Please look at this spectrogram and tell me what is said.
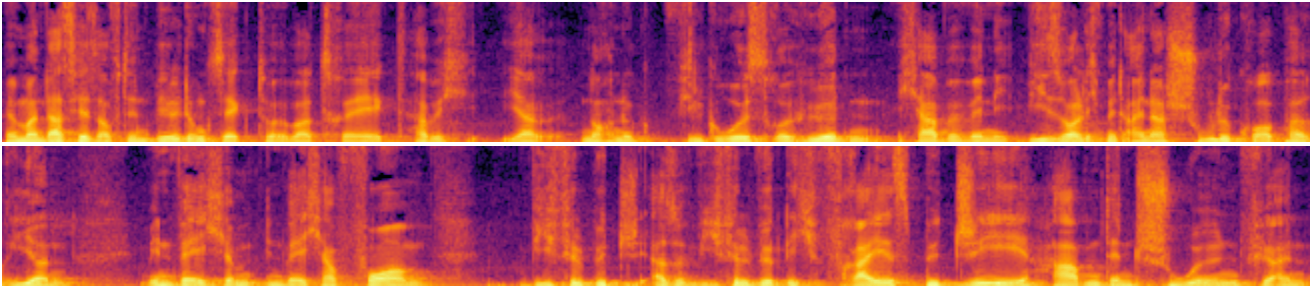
Wenn man das jetzt auf den Bildungssektor überträgt, habe ich ja noch eine viel größere Hürden. Ich habe, wenn ich, wie soll ich mit einer Schule kooperieren? In, welchem, in welcher Form? wie viel Budget, also wie viel wirklich freies Budget haben denn Schulen für ein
